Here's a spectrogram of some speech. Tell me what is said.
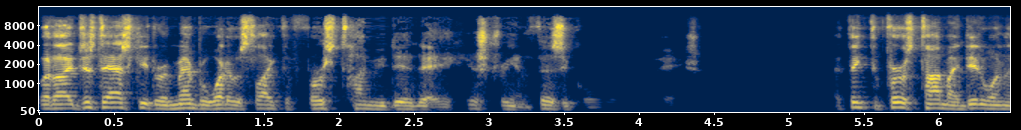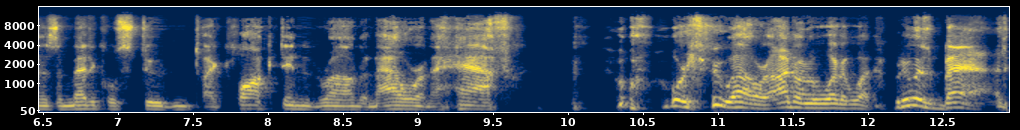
But I just ask you to remember what it was like the first time you did a history and physical with a patient. I think the first time I did one as a medical student, I clocked in around an hour and a half or two hours. I don't know what it was, but it was bad.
